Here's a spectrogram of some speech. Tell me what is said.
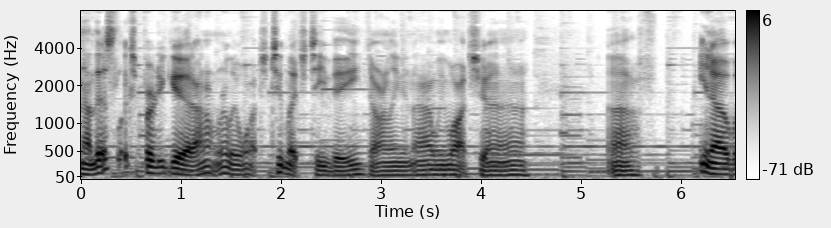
Now this looks pretty good. I don't really watch too much TV. Darlene and I we watch. Uh, uh, you know,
